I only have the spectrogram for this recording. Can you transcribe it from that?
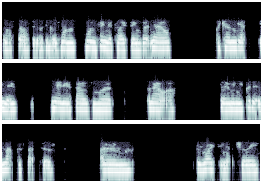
When I started, I think it was one one finger typing, but now I can get you know nearly a thousand words an hour. So when you put it in that perspective, um, the writing actually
